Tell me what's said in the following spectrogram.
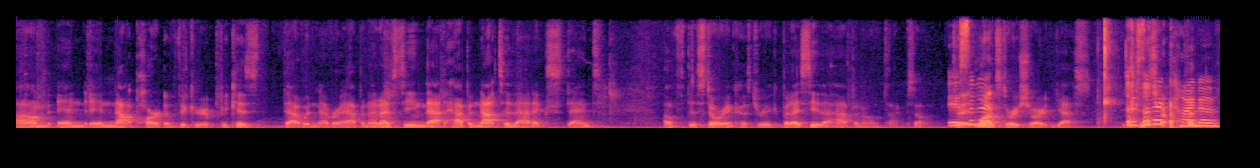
um, and and not part of the group because that would never happen. And I've seen that happen, not to that extent of the story in Costa Rica, but I see that happen all the time. So, to- long it- story short, yes. Isn't it kind of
